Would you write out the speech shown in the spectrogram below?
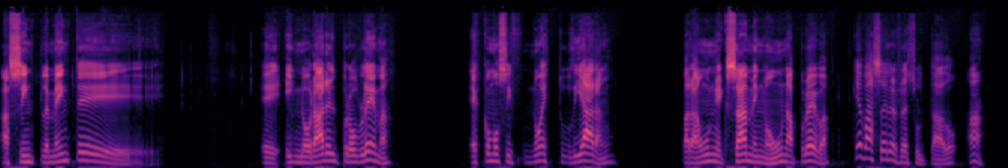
a simplemente eh, ignorar el problema, es como si no estudiaran para un examen o una prueba. ¿Qué va a ser el resultado? Ah,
